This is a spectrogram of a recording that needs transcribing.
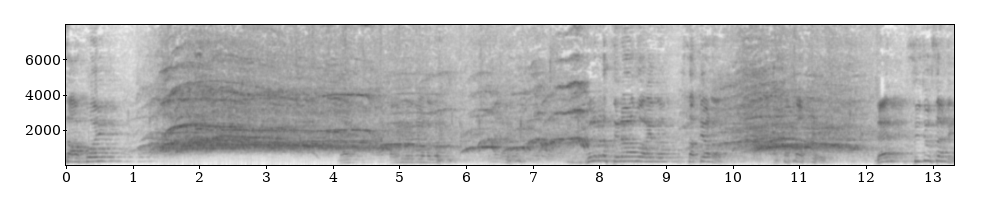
സാഫ് ബോയ് ഭയങ്കര ഇതാണല്ലോ. ഇവരിവിടെ സ്ഥിരമാണെന്ന് പറയുന്നത് സത്യമാണോ? സിജു സണ്ണി.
